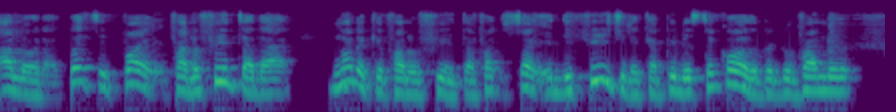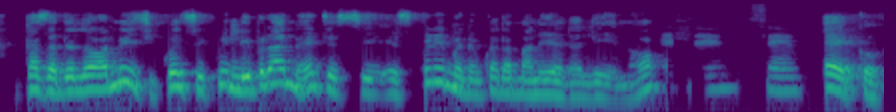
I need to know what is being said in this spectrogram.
Allora questi poi fanno finta da non è che fanno finta, sai, è difficile capire queste cose perché fanno a casa dei loro amici, questi qui liberamente si esprimono in quella maniera lì, no? Sì, sì. Ecco,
